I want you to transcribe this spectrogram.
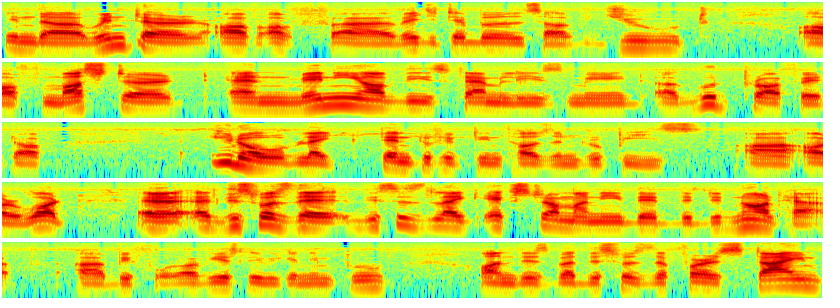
in the winter of, of uh, vegetables of jute of mustard. And many of these families made a good profit of you know like 10 to 15,000 rupees uh, or what. Uh, uh, this was the this is like extra money that they did not have before. Obviously we can improve on this but this was the first time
